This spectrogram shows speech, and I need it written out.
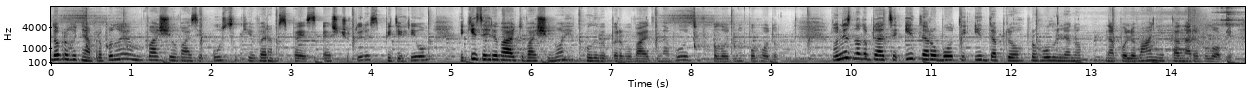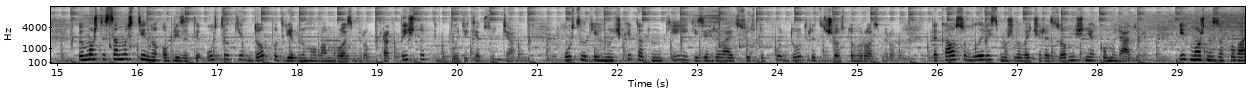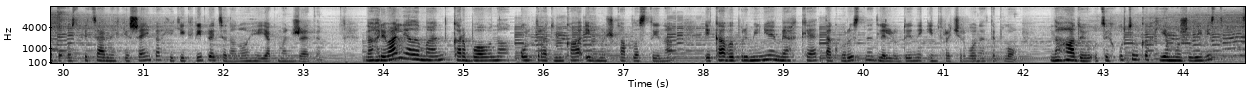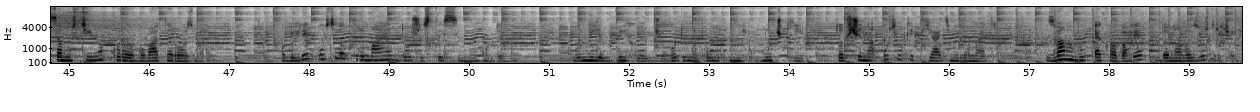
Доброго дня! Пропонуємо вашій увазі усуки Verm Space S4 з підігрівом, які зігрівають ваші ноги, коли ви перебуваєте на вулиці в холодну погоду. Вони знадобляться і для роботи, і для прогулянок на полюванні та на риболовлі. Ви можете самостійно обрізати устілки до потрібного вам розміру, практично під будь-яке взуття. Устілки гнучкі та тонкі, які зігрівають всю стопу до 36 розміру. Така особливість можлива через зовнішні акумулятори. Їх можна заховати у спеціальних кишеньках, які кріпляться на ноги як манжети. Нагрівальний елемент карбована ультратонка і гнучка пластина, яка випромінює м'яке та корисне для людини інфрачервоне тепло. Нагадую, у цих устілках є можливість самостійно коригувати розміри. Обігрів устілок тримає до 6-7 годин. Вони є дихаючі, водонепроникні, гнучкі, товщина устілки 5 мм. З вами був Екоабагрев. До нових зустрічей!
